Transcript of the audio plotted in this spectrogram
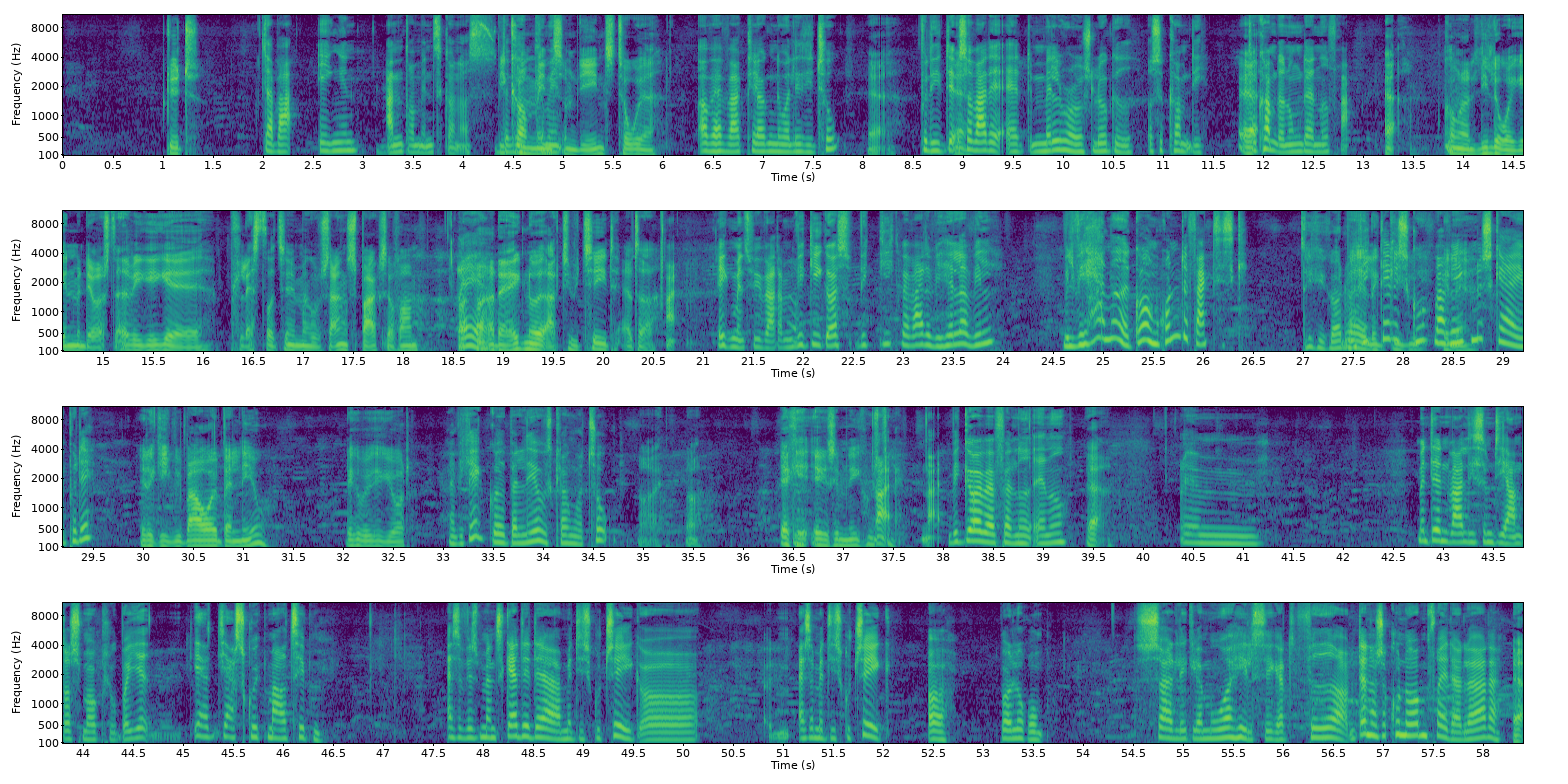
dødt. Der var ingen andre mennesker end os. Vi da kom ind som de eneste to, ja. Og hvad var klokken? Det var lidt i to. Ja. Fordi det, Ja. ja. så var det, at Melrose lukkede, og så kom de. Ja. ja. Så kom der nogen dernede fra. kommer der lille ord igen, men det var stadigvæk ikke øh, plastret til. Man kunne sagtens sparke sig frem. Ja, Og, ja. og der er ikke noget aktivitet. Altså, Ikke mens vi var der, men vi gik også, vi gik, hvad var det, vi hellere ville? Ville vi herned og gå en runde, faktisk? det kan godt Var være. det ikke det, vi skulle? Var eller, vi ikke nysgerrige på det? Eller gik vi bare over i Balneo? Det kan vi ikke have gjort. Nej, vi kan ikke gå i Balneo, hvis klokken var to. Nej. Nå. Jeg kan, jeg kan simpelthen ikke huske Nej, det. nej. Vi gjorde i hvert fald noget andet. Ja. Øhm, men den var ligesom de andre små klubber. Jeg, jeg, jeg er sgu ikke meget til dem. Altså, hvis man skal det der med diskotek og... Altså med diskotek og bollerum, så er Le Glamour helt sikkert federe. Men den er så kun åben fredag og lørdag. Ja.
